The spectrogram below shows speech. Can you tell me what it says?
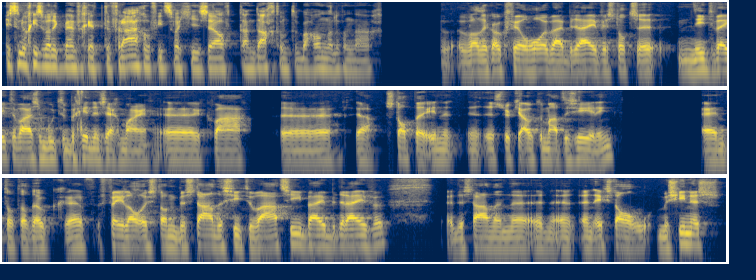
Is er nog iets wat ik ben vergeten te vragen of iets wat je jezelf aan dacht om te behandelen vandaag? Wat ik ook veel hoor bij bedrijven is dat ze niet weten waar ze moeten beginnen, zeg maar, uh, qua uh, ja, stappen in een, een, stukje automatisering. En tot dat ook, veelal is dan een bestaande situatie bij bedrijven. er staan een, een, een x-tal machines.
